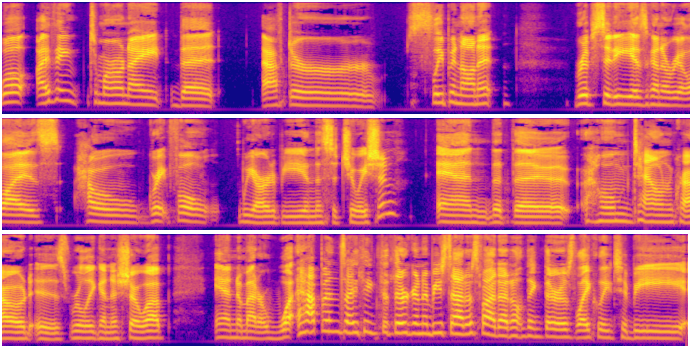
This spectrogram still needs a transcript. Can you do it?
Well, I think tomorrow night that after sleeping on it, Rip City is going to realize how grateful we are to be in this situation and that the hometown crowd is really going to show up. And no matter what happens, I think that they're going to be satisfied. I don't think they're as likely to be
